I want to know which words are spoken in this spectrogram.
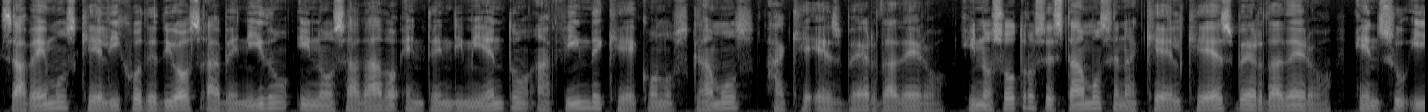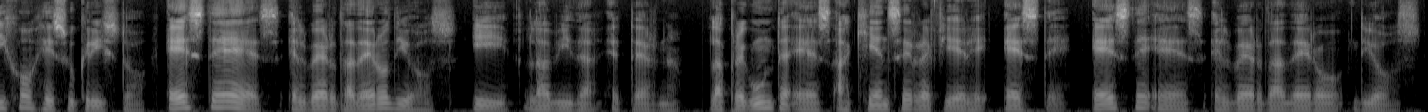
Sabemos que el Hijo de Dios ha venido y nos ha dado entendimiento a fin de que conozcamos a que es verdadero. Y nosotros estamos en aquel que es verdadero, en su Hijo Jesucristo. Este es el verdadero Dios y la vida eterna. La pregunta es a quién se refiere este. Este es el verdadero Dios.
